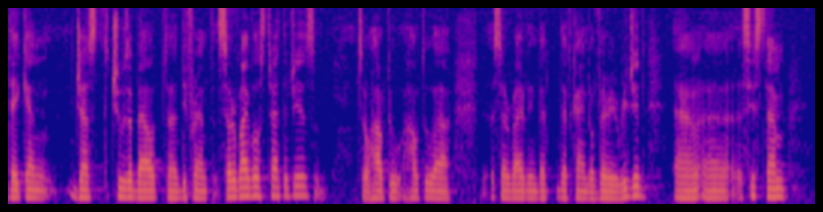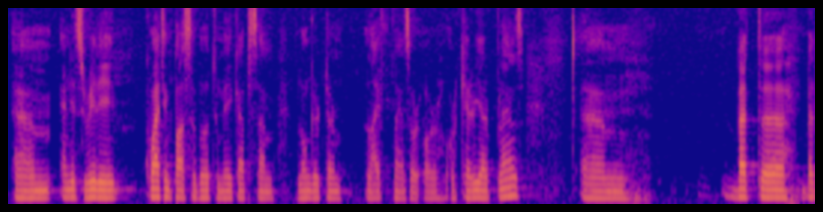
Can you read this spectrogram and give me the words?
they can just choose about uh, different survival strategies. So how to how to uh, survive in that that kind of very rigid uh, uh system, um, and it's really quite impossible to make up some longer term life plans or or, or career plans. Um, but uh, but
